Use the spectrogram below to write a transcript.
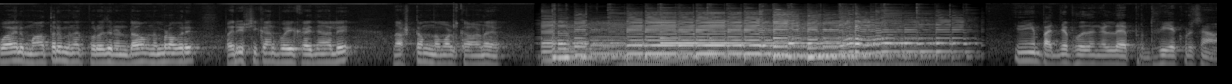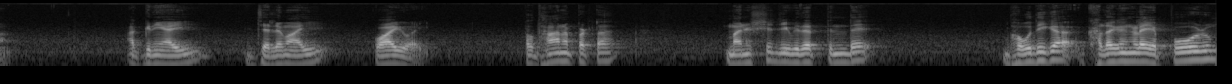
പോയാൽ മാത്രം നമുക്ക് പ്രയോജനം ഉണ്ടാവും. നമ്മളവരെ പരീക്ഷിക്കാൻ പോയി കഴിഞ്ഞാൽ നഷ്ടം നമ്മൾക്കാണ്. ഇനിയും പഞ്ചഭൂതങ്ങളിലെ പൃഥ്വിയെക്കുറിച്ചാണ്. അഗ്നിയായി ജലമായി വായുവായി. പ്രധാനപ്പെട്ട മനുഷ്യജീവിതത്തിന്റെ ഭൗതിക ഘടകങ്ങളെ എപ്പോഴും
